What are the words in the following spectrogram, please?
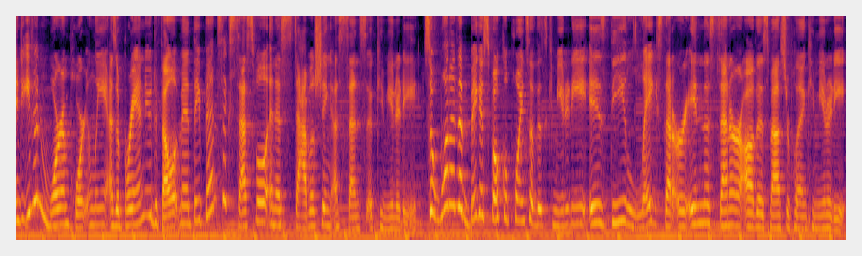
And even more importantly, as a brand new development, they've been successful in establishing a sense of community. So, one of the biggest focal points of this community is the lakes that are in the center of this master plan community.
